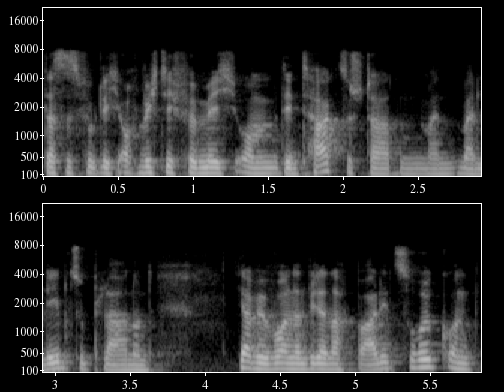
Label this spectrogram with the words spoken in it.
das ist wirklich auch wichtig für mich, um den Tag zu starten, mein, mein Leben zu planen. Und ja, wir wollen dann wieder nach Bali zurück und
